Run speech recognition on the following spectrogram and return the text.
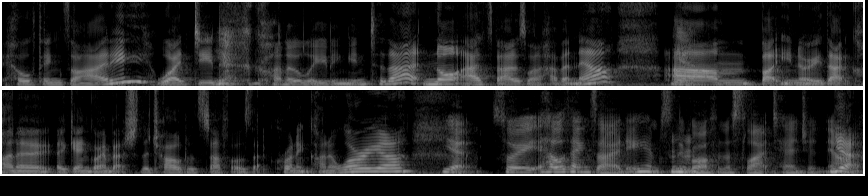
health anxiety. Well, I did kind of leading into that. Not as bad as what I have it now. Yeah. Um, but you know, that kind of again going back to the childhood stuff, I was that chronic kind of warrior. Yeah. So health anxiety, I'm just going to go off on a slight tangent now. Yeah.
